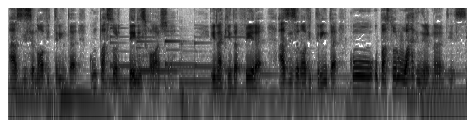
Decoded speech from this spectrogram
às 19h30, com o pastor Denis Rocha e na quinta-feira, às 19h30, com o pastor Wagner Hernandes.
